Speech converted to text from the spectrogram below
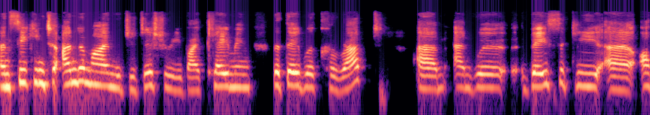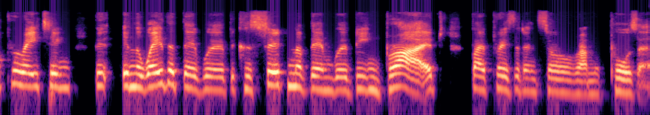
and seeking to undermine the judiciary by claiming that they were corrupt um, and were basically uh, operating in the way that they were because certain of them were being bribed by President Cyril Ramaphosa.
